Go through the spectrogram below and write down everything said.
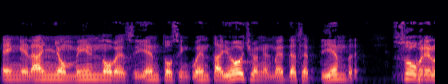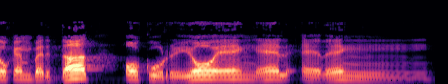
en el año 1958, en el mes de septiembre, sobre lo que en verdad ocurrió en el Edén.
